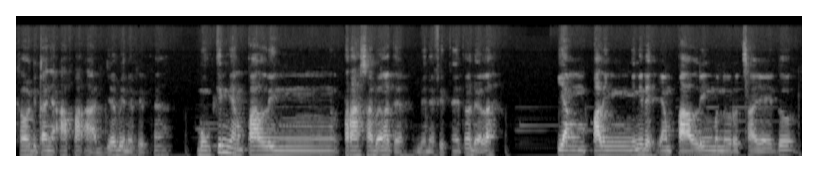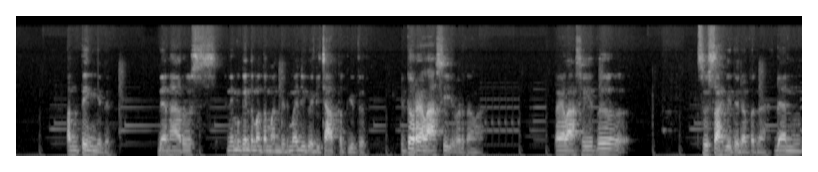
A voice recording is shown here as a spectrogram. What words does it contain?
Kalau ditanya apa aja benefitnya, mungkin yang paling terasa banget ya benefitnya itu adalah yang paling ini deh, yang paling menurut saya itu penting gitu. Dan harus ini mungkin teman-teman di rumah juga dicatat gitu. Itu relasi pertama. Relasi itu susah gitu dapatnya dan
